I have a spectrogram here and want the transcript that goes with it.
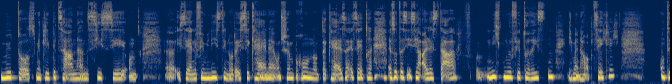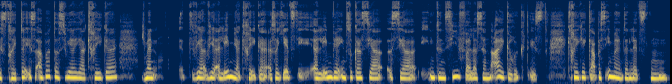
Mythos mit Lipizzaner, Sissi und äh, ist sie eine Feministin oder ist sie keine und Schönbrunn und der Kaiser etc. Also das ist ja alles da, nicht nur für Touristen, ich meine hauptsächlich, und das Dritte ist aber, dass wir ja Kriege, ich meine, wir, wir erleben ja Kriege. Also jetzt erleben wir ihn sogar sehr, sehr intensiv, weil er sehr nahe gerückt ist. Kriege gab es immer in den letzten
